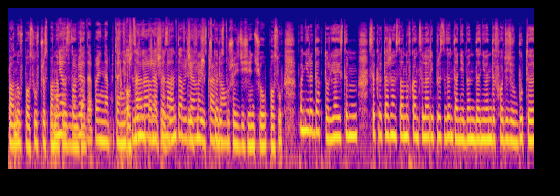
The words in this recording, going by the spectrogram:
panów posłów przez pana nie prezydenta. odpowiada pani na pytanie, W czy ocenie pana na prezydenta w tej chwili jest karną? 460 posłów. Pani redaktor, ja jestem sekretarzem stanu w kancelarii prezydenta. Nie będę, nie będę wchodzić w buty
